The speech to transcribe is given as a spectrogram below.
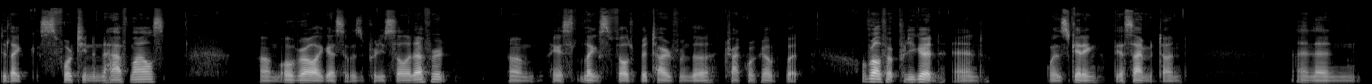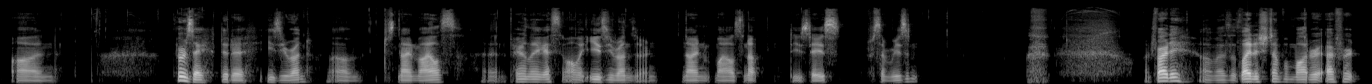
did like 14 and a half miles. Um, overall, I guess it was a pretty solid effort. Um, I guess legs felt a bit tired from the track workout, but overall felt pretty good and was getting the assignment done. And then on Thursday, did an easy run, um, just nine miles. And apparently, I guess all my easy runs are nine miles and up these days for some reason. on Friday, um, as a lightish tempo, moderate effort.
